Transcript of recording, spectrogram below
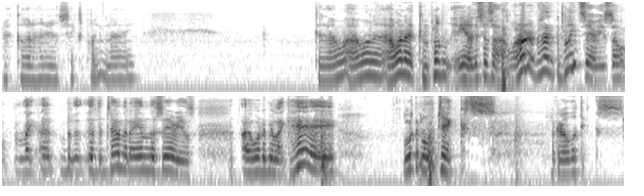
Record 106.9. Because I, I want to, I want to complete, you know, this is a 100% complete series, so, like, uh, at the time that I end the series, I want to be like, hey, look at all the ticks. Look at all the ticks.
